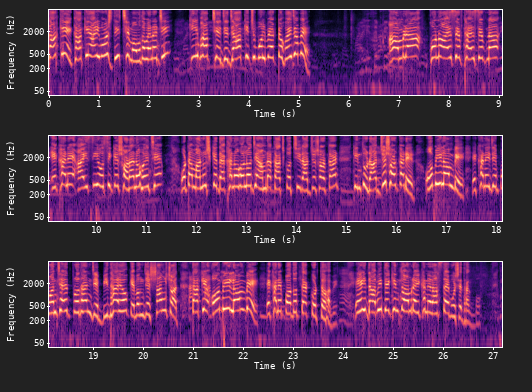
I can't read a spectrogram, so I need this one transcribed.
কাকে? কাকে আই দিচ্ছে মমতা ব্যানার্জি? কি ভাবছে যে যা কিছু বলবে একটা হয়ে যাবে? আমরা কোনো আইএসএফ ঠাইএসএফ না এখানে আইসিওসিকে সরানো হয়েছে। ওটা মানুষকে দেখানো হলো যে আমরা কাজ করছি রাজ্য সরকার কিন্তু রাজ্য সরকারের অবিলম্বে এখানে যে পঞ্চায়েত প্রধান যে বিধায়ক এবং যে সাংসদ তাকে অবিলম্বে এখানে পদত্যাগ করতে হবে। এই দাবিতে কিন্তু আমরা এখানে রাস্তায় বসে থাকব।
